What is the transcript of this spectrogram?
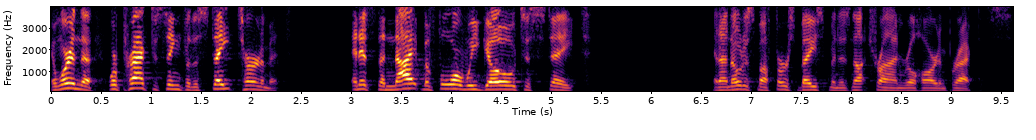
And we're in the we're practicing for the state tournament and it's the night before we go to state. And I notice my first baseman is not trying real hard in practice.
